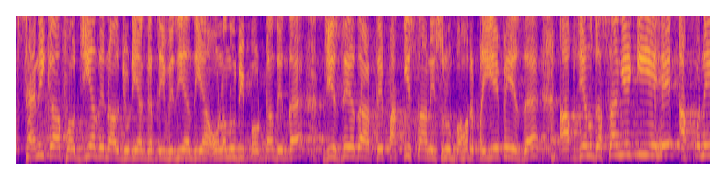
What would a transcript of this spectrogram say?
ਸੈਨਿਕਾਂ, ਫੌਜੀਆਂ ਦੇ ਨਾਲ ਜੁੜੀਆਂ ਗਤੀਵਿਧੀਆਂ ਦੀਆਂ ਉਹਨਾਂ ਨੂੰ ਰਿਪੋਰਟਾਂ ਦਿੰਦਾ ਹੈ, ਜਿਸ ਦੇ ਆਧਾਰ ਤੇ ਪਾਕਿਸਤਾਨ ਇਸ ਨੂੰ ਬਹੁਤ ਰੁਪਈਏ ਭੇਜਦਾ ਹੈ। ਆਪ ਜੀ ਨੂੰ ਦੱਸਾਂਗੇ ਕਿ ਇਹ ਆਪਣੇ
